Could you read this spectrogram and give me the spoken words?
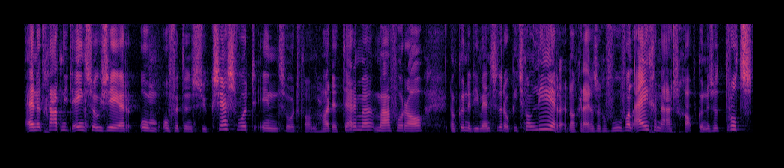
En het gaat niet eens zozeer om of het een succes wordt in soort van harde termen, maar vooral dan kunnen die mensen er ook iets van leren. Dan krijgen ze een gevoel van eigenaarschap, kunnen ze trots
